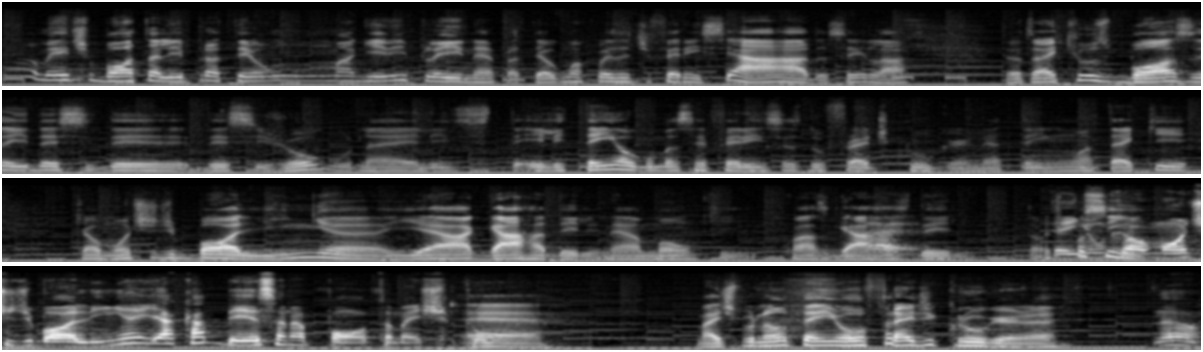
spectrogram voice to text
realmente bota ali pra ter uma gameplay, né? Pra ter alguma coisa diferenciada, sei lá. Tanto é que os boss aí desse, de, desse jogo, né? Eles, ele tem algumas referências do Fred Krueger, né? Tem um até que, que é um monte de bolinha e é a garra dele, né? A mão que, com as garras É. dele. Então, Tem tipo um assim, que é um monte de bolinha e a cabeça na ponta, mas tipo, É. Mas, tipo, não tem o Fred Krueger, né? não,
